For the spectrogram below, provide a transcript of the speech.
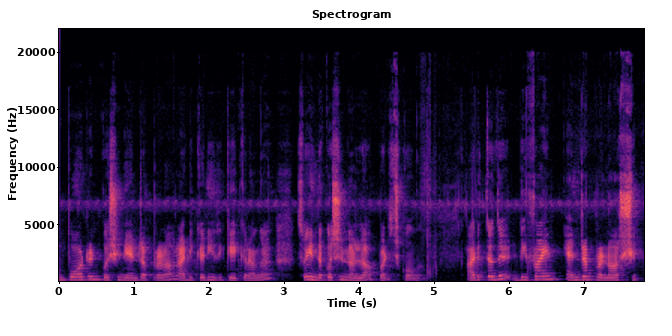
important question entrepreneur அடிக்கடி இது கேட்குறாங்க ஸோ இந்த கொஷின் நல்லா படிச்சுக்கோங்க. அடுத்தது டிஃபைன் என்டர்ப்ரனர்ஷிப்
